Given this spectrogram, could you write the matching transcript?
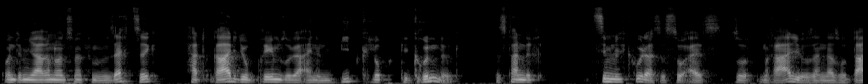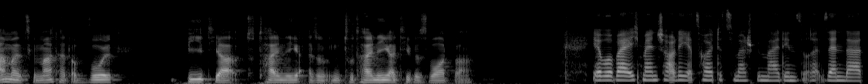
und im Jahre 1965 hat Radio Bremen sogar einen Beat-Club gegründet. Das fand ich ziemlich cool, dass es so als so ein Radiosender so damals gemacht hat, obwohl Beat ja total also ein total negatives Wort war. Ja, wobei ich meine, schau dir jetzt heute zum Beispiel mal den Sender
